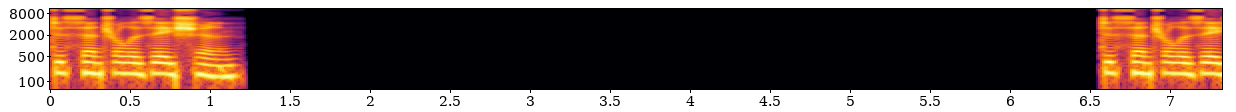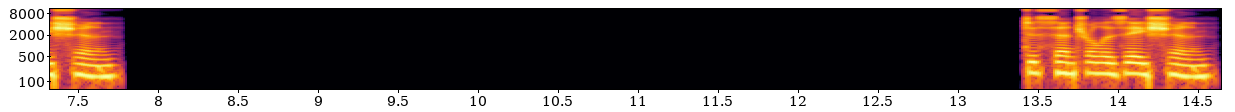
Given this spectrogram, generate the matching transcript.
Decentralization. Decentralization. Decentralization.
